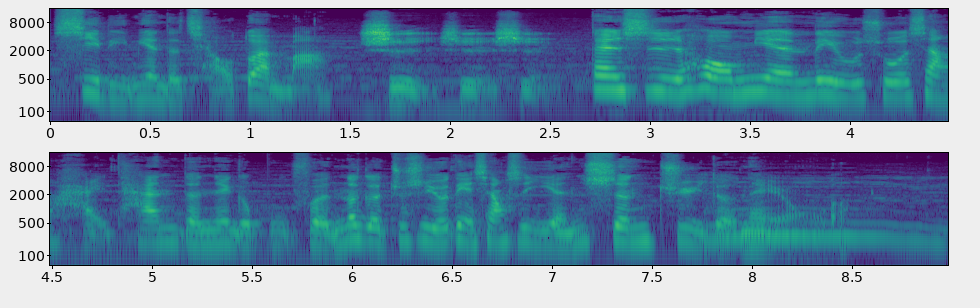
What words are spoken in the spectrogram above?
戏里面的桥段嘛。是是是，但是后面，例如说像海滩的那个部分，那个就是有点像是延伸剧的内容了。嗯，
